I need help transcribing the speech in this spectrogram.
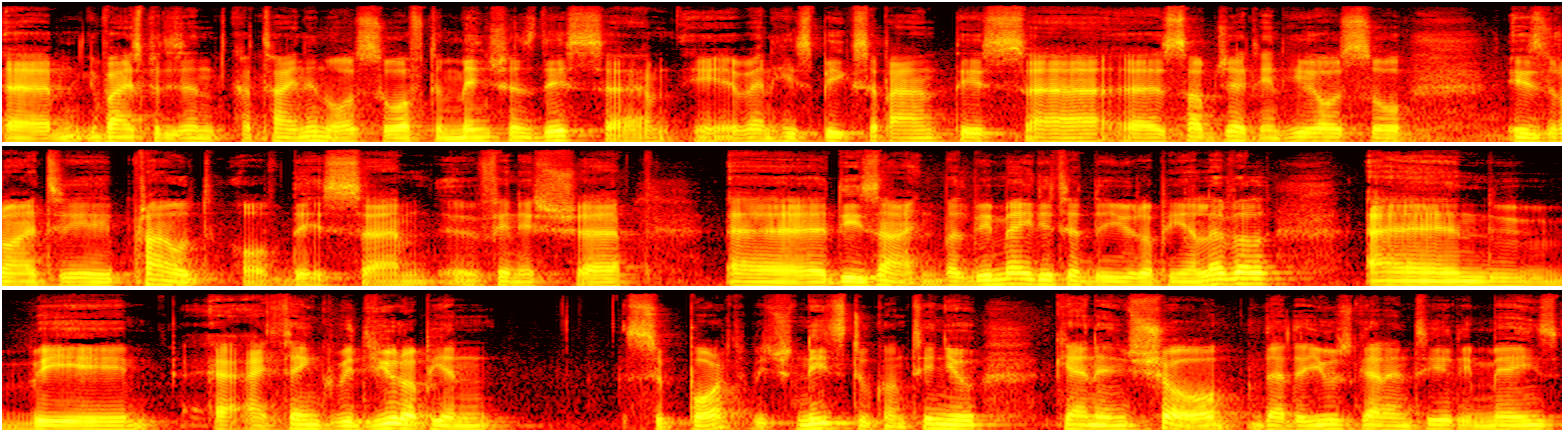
Um, Vice President Katainen also often mentions this um, when he speaks about this uh, uh, subject, and he also is rightly proud of this um, Finnish uh, uh, design. But we made it at the European level, and we, I think, with European support, which needs to continue, can ensure that the youth guarantee remains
